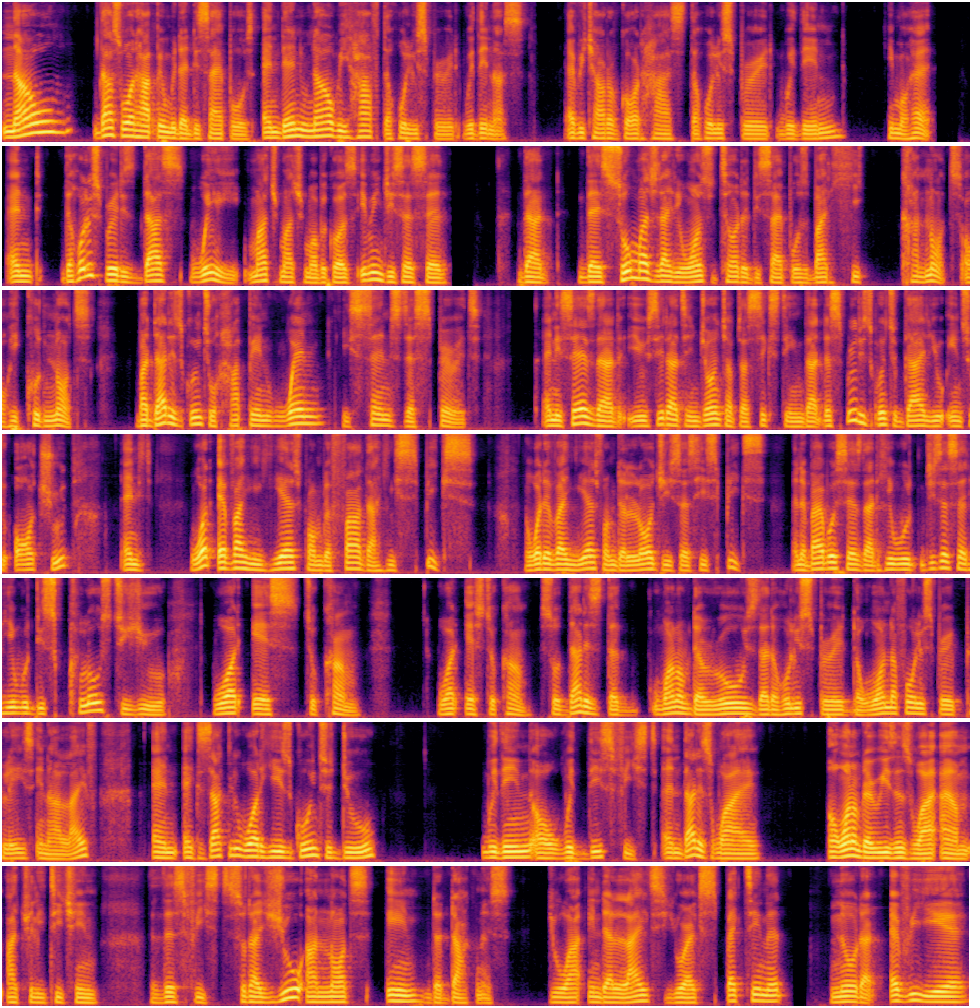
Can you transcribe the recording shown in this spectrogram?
now that's what happened with the disciples, and then now we have the Holy Spirit within us. Every child of God has the Holy Spirit within him or her. And the Holy Spirit is does way much, much more because even Jesus said that there's so much that he wants to tell the disciples, but he cannot or he could not but that is going to happen when he sends the Spirit. And he says that you see that in John chapter 16, that the Spirit is going to guide you into all truth. And whatever he hears from the Father, he speaks. And whatever he hears from the Lord Jesus, he speaks. And the Bible says that he would, Jesus said, he would disclose to you what is to come. What is to come. So that is the one of the roles that the Holy Spirit, the wonderful Holy Spirit, plays in our life and exactly what he is going to do within or with this feast. And that is why, or one of the reasons why I am actually teaching this feast, so that you are not in the darkness. You are in the light, you are expecting it. Know that every year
